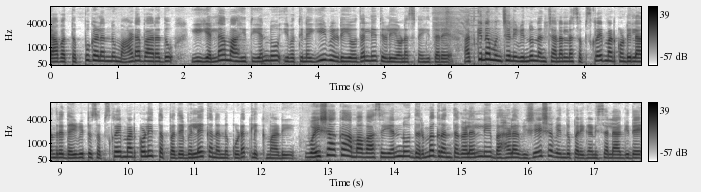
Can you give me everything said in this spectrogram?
ಯಾವ ತಪ್ಪುಗಳನ್ನು ಮಾಡಬಾರದು? ಈ ಎಲ್ಲ ಮಾಹಿತಿಯನ್ನು ಇವತ್ತಿನ ಈ ವಿಡಿಯೋದಲ್ಲಿ ತಿಳಿಯೋಣ ಸ್ನೇಹಿತರೆ. ಅದಕ್ಕಿಂತ ಮುಂಚೆ ನೀವು ಇನ್ನೂ ನನ್ನ ಚಾನಲ್ನ ಸಬ್ಸ್ಕ್ರೈಬ್ ಮಾಡ್ಕೊಂಡಿಲ್ಲ ಅಂದರೆ ದಯವಿಟ್ಟು ಸಬ್ಸ್ಕ್ರೈಬ್ ಮಾಡ್ಕೊಳ್ಳಿ, ತಪ್ಪದೆ ಬೆಲ್ಲೈಕನನ್ನು ಕೂಡ ಕ್ಲಿಕ್ ಮಾಡಿ. ವೈಶಾಖ ಅಮಾವಾಸ್ಯೆಯನ್ನು ಧರ್ಮಗ್ರಂಥಗಳಲ್ಲಿ ಬಹಳ ವಿಶೇಷವೆಂದು ಪರಿಗಣಿಸಲಾಗಿದೆ.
